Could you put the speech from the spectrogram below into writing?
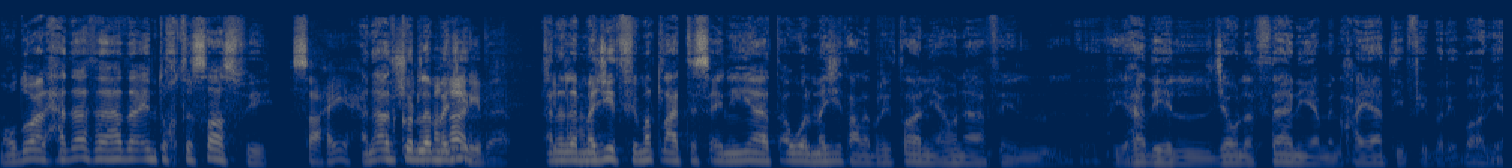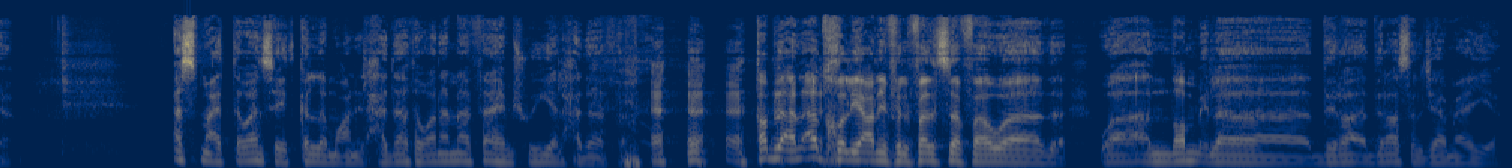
موضوع الحداثة هذا أنتم اختصاص فيه. صحيح. أنا أذكر لما جيت أنا لما جيت في مطلع التسعينيات أول ما جيت على بريطانيا هنا في في هذه الجولة الثانية من حياتي في بريطانيا. أسمع التوانسة يتكلموا عن الحداثة وأنا ما فاهم شو هي الحداثة. قبل أن أدخل يعني في الفلسفة وأنضم إلى الدراسة الجامعية.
